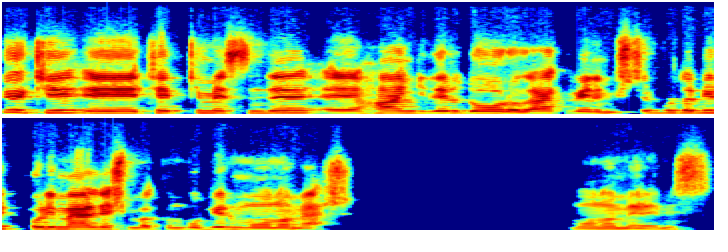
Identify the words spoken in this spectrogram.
Diyor ki e, tepkimesinde e, hangileri doğru olarak verilmiştir? Burada bir polimerleşme. Bakın bu bir monomer. Monomerimiz.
